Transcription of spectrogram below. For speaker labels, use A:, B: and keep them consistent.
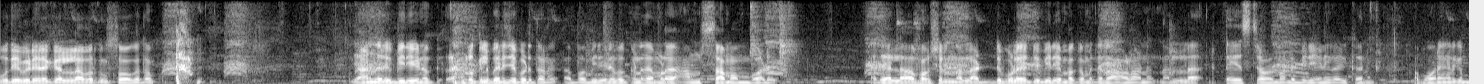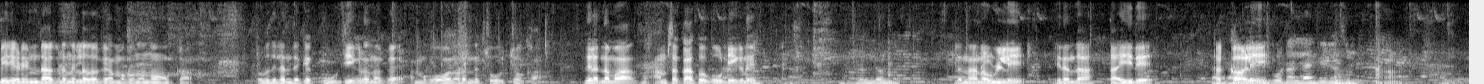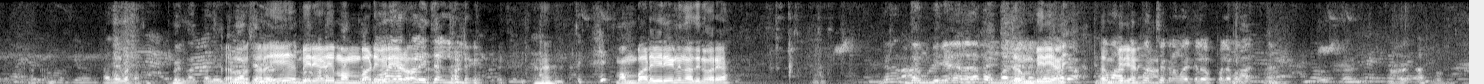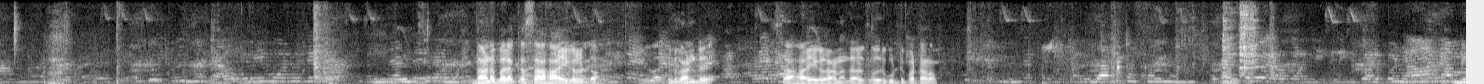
A: പുതിയ വീഡിയോയിലേക്ക് എല്ലാവർക്കും സ്വാഗതം. ഞാനിന്നൊരു ബിരിയാണി വെക്കൽ പരിചയപ്പെടുത്താണ്. അപ്പോൾ ബിരിയാണി വെക്കുന്നത് നമ്മളെ അംസ മമ്പാട്. അത് എല്ലാ ഫംഗ്ഷനിലും നല്ല അടിപൊളിയായിട്ട് ബിരിയാണി വെക്കാൻ പറ്റുന്ന ആളാണ്. നല്ല ടേസ്റ്റാണ് അവന്റെ ബിരിയാണി കഴിക്കാനും. അപ്പോൾ ഓനെങ്ങനെ ബിരിയാണി ഉണ്ടാക്കണം എന്നുള്ളതൊക്കെ നമുക്കൊന്ന് നോക്കാം. അപ്പോൾ ഇതിലെന്തൊക്കെ കൂട്ടിയിക്കണമെന്നൊക്കെ നമുക്ക് ഓനോട് തന്നെ ചോദിച്ചു നോക്കാം. ഇതിലെന്താ അംസക്കാക്ക കൂട്ടിയിരിക്കണേ? ഇല്ലെന്ന് പറഞ്ഞാൽ ഉള്ളി ഇതെന്താ തൈര് തക്കാളി. ആ
B: അതിൽ പെട്ടോ
A: ഗരം മസാല ഈ ബിരിയാണി മമ്പാട് ബിരിയാണിയോ മമ്പാട് ബിരിയാണി എന്നാ അതിന് പറയാ?
B: ദം ബിരിയാണി
A: ദം ബിരിയാണി. ദം ബിരിയാണി ഇതാണ് ഇവരൊക്കെ സഹായികൾ കേട്ടോ ഇത് കണ്ട് സഹായികളാണ്. അതാ ഒരു കുട്ടി പട്ടാളം
B: ഇനി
